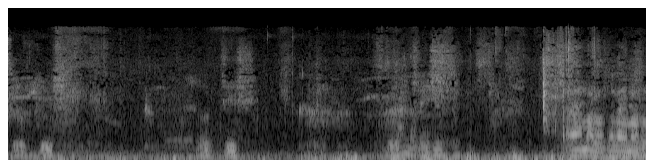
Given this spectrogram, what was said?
চৌত্রিশ। চৌত্রিশ। আমারও খেলা আমারও।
